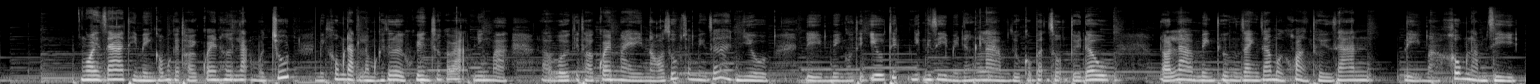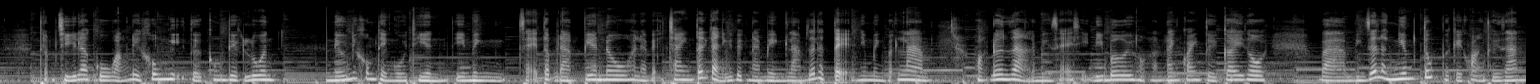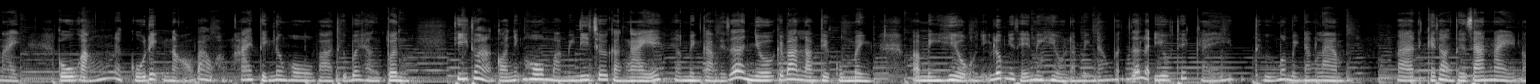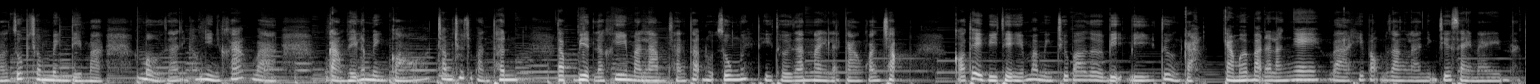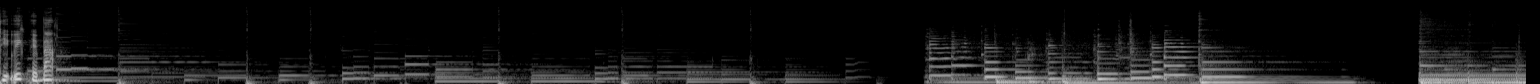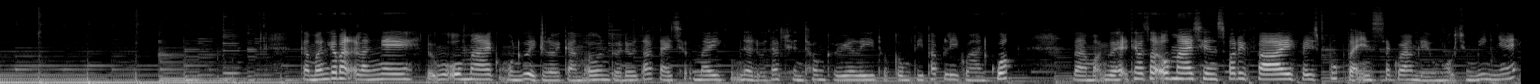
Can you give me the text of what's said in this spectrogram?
ngoài ra thì mình có một cái thói quen hơi lạ một chút. Mình không đặt là một cái lời khuyên cho các bạn, nhưng mà à, với cái thói quen này thì nó giúp cho mình rất là nhiều để mình có thể yêu thích những cái gì mình đang làm dù có bận rộn tới đâu. Đó là mình thường dành ra một khoảng thời gian để mà không làm gì, thậm chí là cố gắng để không nghĩ tới công việc luôn nếu như không thể ngồi thiền thì mình sẽ tập đàn piano hay là vẽ tranh. Tất cả những cái việc này mình làm rất là tệ nhưng mình vẫn làm. Hoặc đơn giản là mình sẽ chỉ đi bơi hoặc là lanh quanh tới cây thôi. Và mình rất là nghiêm túc với cái khoảng thời gian này. Cố gắng là cố định nó vào khoảng 2 tiếng đồng hồ vào thứ bảy hàng tuần. Thi thoảng có những hôm mà mình đi chơi cả ngày ấy, thì mình cảm thấy rất là nhớ cái bàn làm việc của mình. Và mình hiểu những lúc như thế, mình hiểu là mình đang vẫn rất là yêu thích cái thứ mà mình đang làm. Và cái khoảng thời gian này nó giúp cho mình để mà mở ra những góc nhìn khác và cảm thấy là mình có chăm chút cho bản thân. Đặc biệt là khi mà làm sáng tạo nội dung ấy, thì thời gian này lại càng quan trọng. Có thể vì thế mà mình chưa bao giờ bị bí tưởng cả. Cảm ơn bạn đã lắng nghe và hy vọng rằng là những chia sẻ này hữu ích với bạn. Cảm ơn các bạn đã lắng nghe. Đội ngũ Oh My cũng muốn gửi lời cảm ơn tới đối tác tài trợ May cũng như là đối tác truyền thông Careerly thuộc công ty Publi của Hàn Quốc. Và mọi người hãy theo dõi Oh My trên Spotify, Facebook và Instagram để ủng hộ chúng mình nhé.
